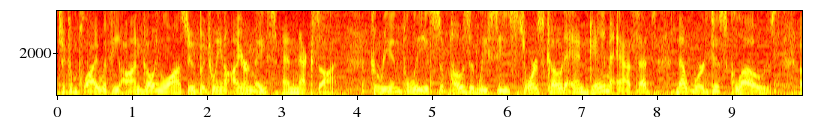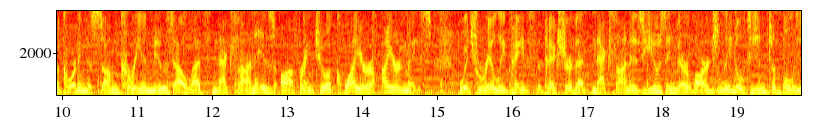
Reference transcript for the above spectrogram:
to comply with the ongoing lawsuit between Iron Mace and Nexon. Korean police supposedly seized source code and game assets that were disclosed. According to some Korean news outlets, Nexon is offering to acquire Iron Mace, which really paints the picture that Nexon is using their large legal team to bully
